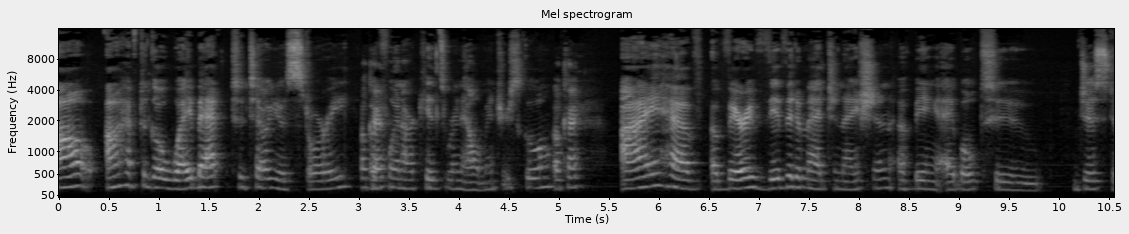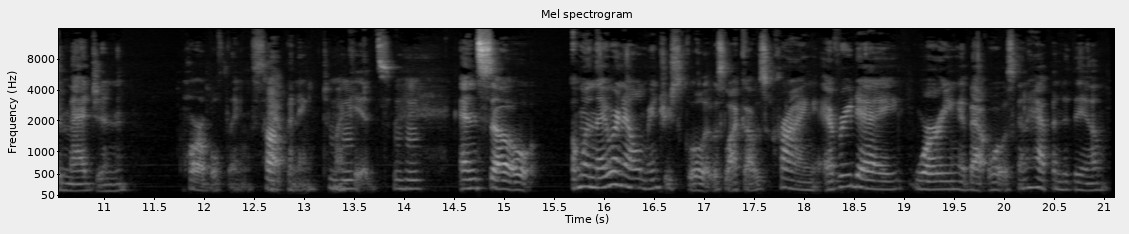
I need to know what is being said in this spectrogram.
I'll I'll have to go way back to tell you a story Okay. of when our kids were in elementary school. Okay. I have a very vivid imagination of being able to just imagine horrible things Huh. happening to my Mhm. kids. Mhm. And so when they were in elementary school, it was like I was crying every day, worrying about what was going to happen to them.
